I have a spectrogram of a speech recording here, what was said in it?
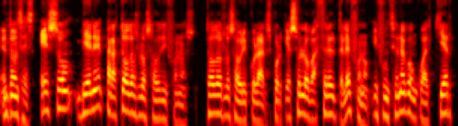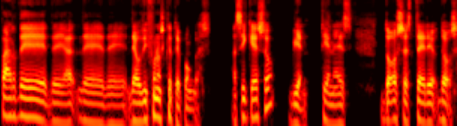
Entonces, eso viene para todos los audífonos, todos los auriculares, porque eso lo va a hacer el teléfono y funciona con cualquier par de, audífonos que te pongas. Así que eso, bien, tienes dos estéreo, dos,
